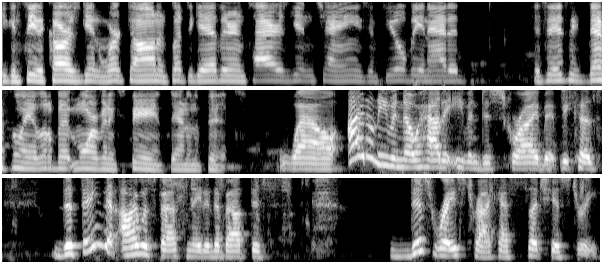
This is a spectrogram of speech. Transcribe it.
you can see the cars getting worked on and put together and tires getting changed and fuel being added. It's, it's definitely a little bit more of an experience down in the pits. Wow. I don't even know how to even describe it because the thing that I was fascinated about this this racetrack has such history.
